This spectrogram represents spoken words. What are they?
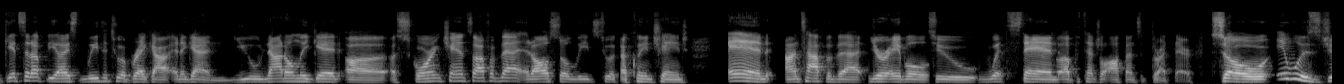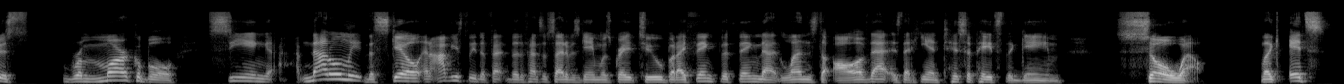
gets it up the ice, leads it to a breakout. And again, you not only get a, a scoring chance off of that, it also leads to a, a clean change And on top of that, you're able to withstand a potential offensive threat there. So it was just remarkable seeing not only the skill and obviously def- the defensive side of his game was great too, but I think the thing that lends to all of that is that he anticipates the game so well. Like it's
